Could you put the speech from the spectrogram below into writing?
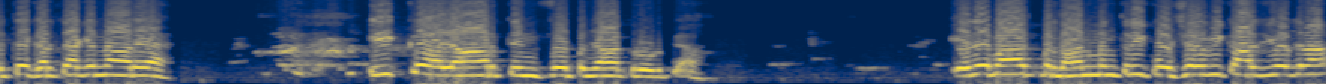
ਇੱਥੇ ਖਰਚਾ ਕਿੰਨਾ ਆ ਰਿਹਾ ਹੈ? 1350 ਕਰੋੜ ਰੁਪਇਆ। ਇਹਦੇ ਬਾਅਦ ਪ੍ਰਧਾਨ ਮੰਤਰੀ ਕੌਸ਼ਲ ਵਿਕਾਸ ਯੋਜਨਾ।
